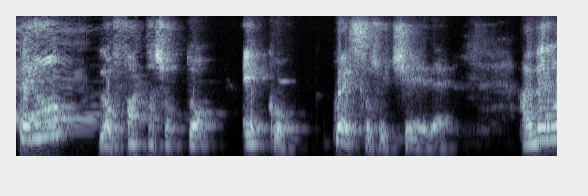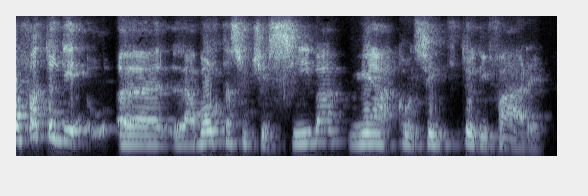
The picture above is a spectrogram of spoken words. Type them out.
però l'ho fatta sotto, ecco, questo succede. Averlo fatto di, eh, la volta successiva mi ha consentito di fare,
